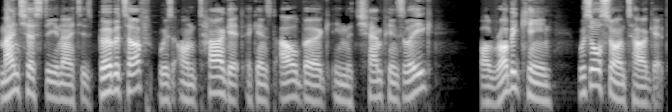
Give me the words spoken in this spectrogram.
Manchester United's Berbatov was on target against Aalborg in the Champions League, while Robbie Keane was also on target,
